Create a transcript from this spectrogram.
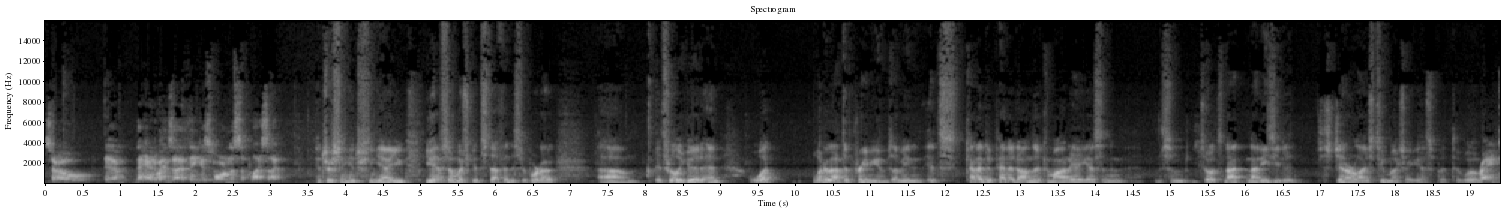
So um, the headwinds, I think, is more on the supply side. Interesting, interesting. Yeah, you you have so much good stuff in this report. I, um, it's really good. And what what about the premiums? I mean, it's kind of dependent on the commodity, I guess, and some. So it's not not easy to just generalize too much, I guess. But uh, well, right,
